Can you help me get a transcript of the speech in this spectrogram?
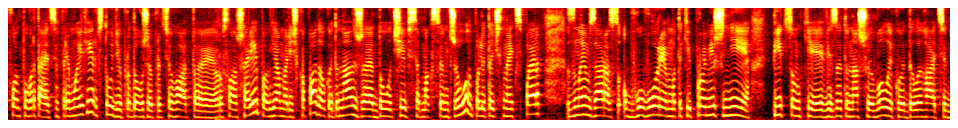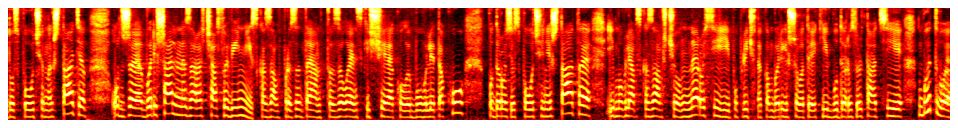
Телемарафон повертається в прямий ефір. В студії продовжує працювати Руслан Шаріпов. Я Марічка Падалко. І До нас вже долучився Максим Джигун, політичний експерт. З ним зараз обговорюємо такі проміжні підсумки візиту нашої великої делегації до Сполучених Штатів. Отже, вирішальне зараз час у війні, сказав президент Зеленський ще коли був у літаку по дорозі в Сполучені Штати. І мовляв, сказав, що не Росії поплічникам вирішувати, який буде результат цієї битви.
